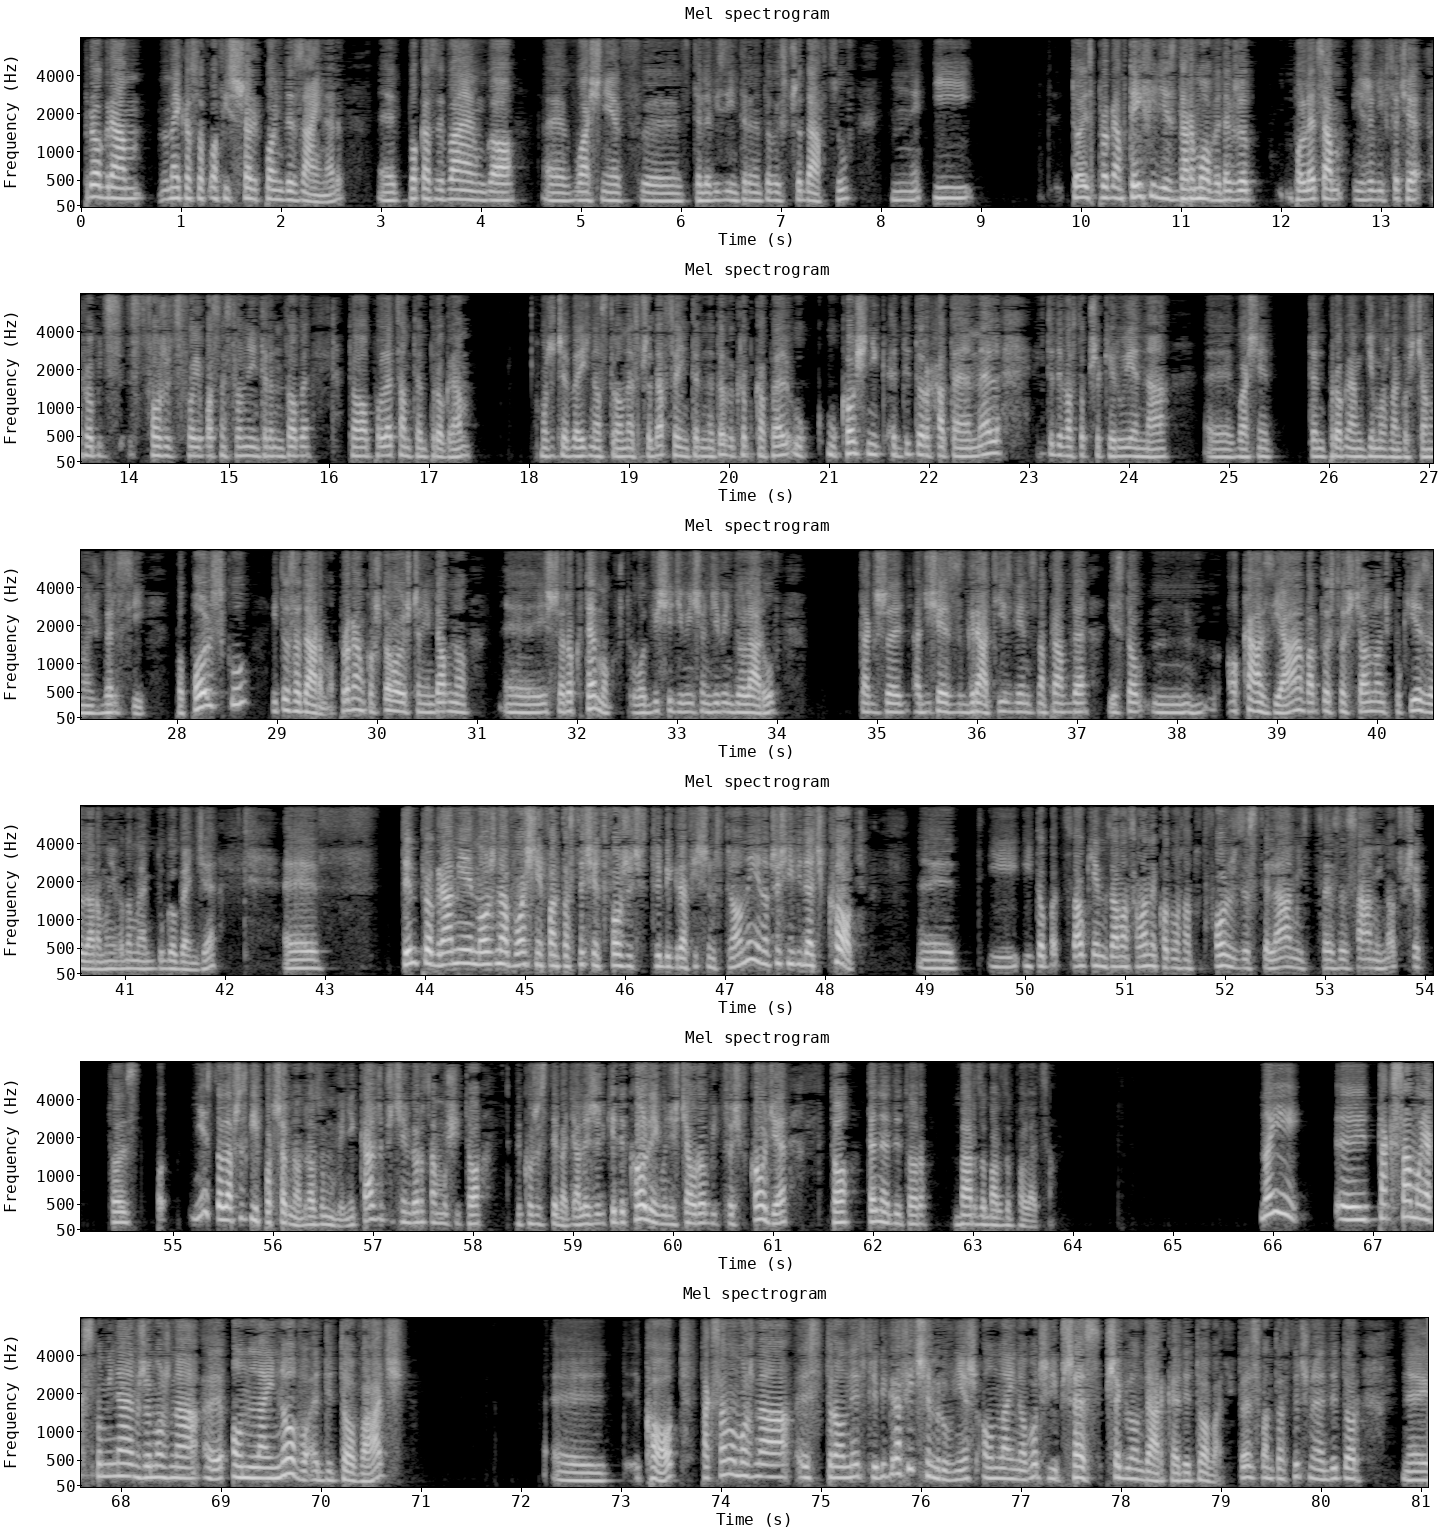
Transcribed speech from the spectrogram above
program Microsoft Office SharePoint Designer. Pokazywałem go właśnie w, w telewizji internetowych sprzedawców i to jest program, w tej chwili jest darmowy, także polecam, jeżeli chcecie robić, stworzyć swoje własne strony internetowe, to polecam ten program. Możecie wejść na stronę sprzedawcainternetowy.pl ukośnik edytor HTML i wtedy Was to przekieruje na e, właśnie ten program, gdzie można go ściągnąć w wersji po polsku i to za darmo. Program kosztował jeszcze niedawno, e, jeszcze rok temu kosztował 299 dolarów, Także, a dzisiaj jest gratis, więc naprawdę jest to mm, okazja, warto to ściągnąć, póki jest za darmo, nie wiadomo jak długo będzie. W tym programie można właśnie fantastycznie tworzyć w trybie graficznym strony, jednocześnie widać kod. E, I, I to całkiem zaawansowany kod można tu tworzyć ze stylami, z CSS-ami. No oczywiście to jest, nie jest to dla wszystkich potrzebne, od razu mówię. Nie każdy przedsiębiorca musi to wykorzystywać, ale jeżeli kiedykolwiek będzie chciał robić coś w kodzie, to ten edytor bardzo, bardzo polecam. No i y, tak samo jak wspominałem, że można y, online'owo edytować y, kod, tak samo można strony w trybie graficznym również online'owo, czyli przez przeglądarkę edytować. To jest fantastyczny edytor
